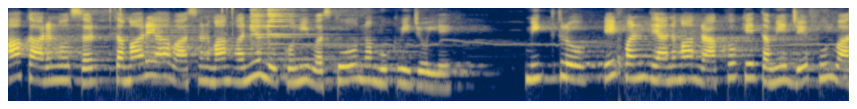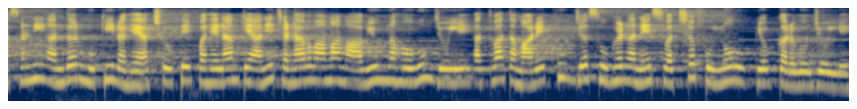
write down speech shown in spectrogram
આ કારણોસર, તમારે આ વાસણમાં અન્ય લોકોની વસ્તુઓ ન મૂકવી જોઈએ. મિત્રો એ પણ ધ્યાનમાં રાખો કે તમે જે ફૂલ વાસણની અંદર મૂકી રહ્યા છો તે પહેલાં ક્યાંને ચઢાવવામાં આવ્યું ન હોવું જોઈએ અથવા તમારે ખૂબ જ સુઘડ અને સ્વચ્છ ફૂલનો ઉપયોગ કરવો જોઈએ.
